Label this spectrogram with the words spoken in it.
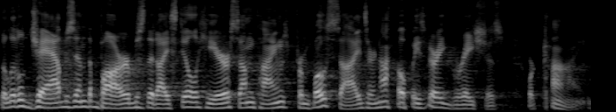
the little jabs and the barbs that I still hear sometimes from both sides are not always very gracious or kind.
